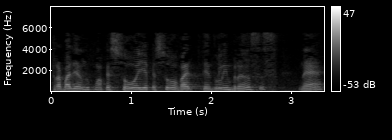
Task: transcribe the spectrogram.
trabalhando com a pessoa e a pessoa vai tendo lembranças, né?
